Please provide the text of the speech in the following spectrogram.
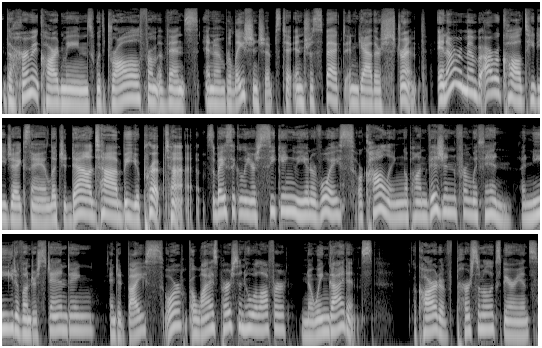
the hermit card means withdrawal from events and uh, relationships to introspect and gather strength. And I remember, I recall TD Jake saying, let your downtime be your prep time. So basically, you're seeking the inner voice or calling upon vision from within, a need of understanding and advice, or a wise person who will offer knowing guidance, a card of personal experience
